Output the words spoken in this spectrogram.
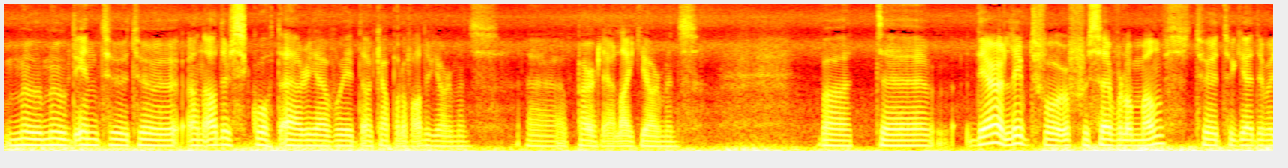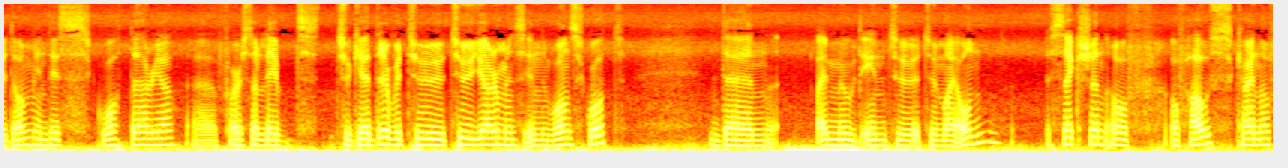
mo- moved into to another squat area with a couple of other Germans. Uh, apparently I like Germans. But uh, there I lived for, for several months to, together with them in this squat area. Uh, first I lived together with two two Germans in one squat then I moved into to my own section of of house kind of.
